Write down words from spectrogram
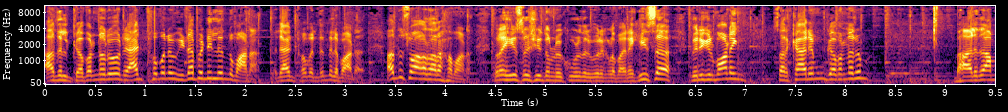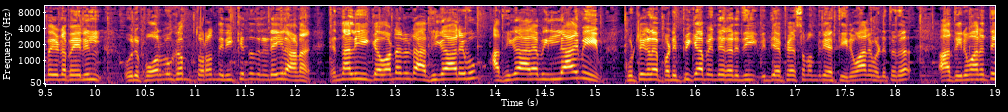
അതിൽ ഗവർണറോ രാജ്ഭവനോ ഇടപെടില്ലെന്നുമാണ് രാജ്ഭവന്റെ നിലപാട്. അത് സ്വാഗതാർഹമാണ്. റഹീസ് റഷീദിനുള്ള കൂടുതൽ വിവരങ്ങളുമായി. റഹീസ് വെരി ഗുഡ് മോർണിംഗ് സർക്കാരും ഗവർണറും ഭാരതാംബയുടെ പേരിൽ ഒരു പോർമുഖം തുറന്നിരിക്കുന്നതിനിടയിലാണ്. എന്നാൽ ഈ ഗവർണറുടെ അധികാരവും അധികാരമില്ലായ്മയും കുട്ടികളെ പഠിപ്പിക്കാം എന്ന് കരുതി വിദ്യാഭ്യാസ മന്ത്രിയെ തീരുമാനമെടുത്തത്. ആ തീരുമാനത്തെ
